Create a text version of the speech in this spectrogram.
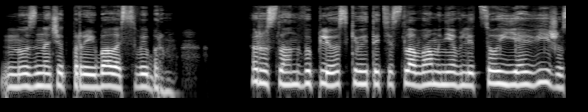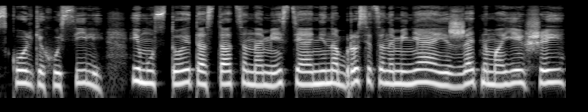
Ну, значит, проебалась с выбором. Руслан выплескивает эти слова мне в лицо, и я вижу, скольких усилий ему стоит остаться на месте, а не наброситься на меня и сжать на моей шее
